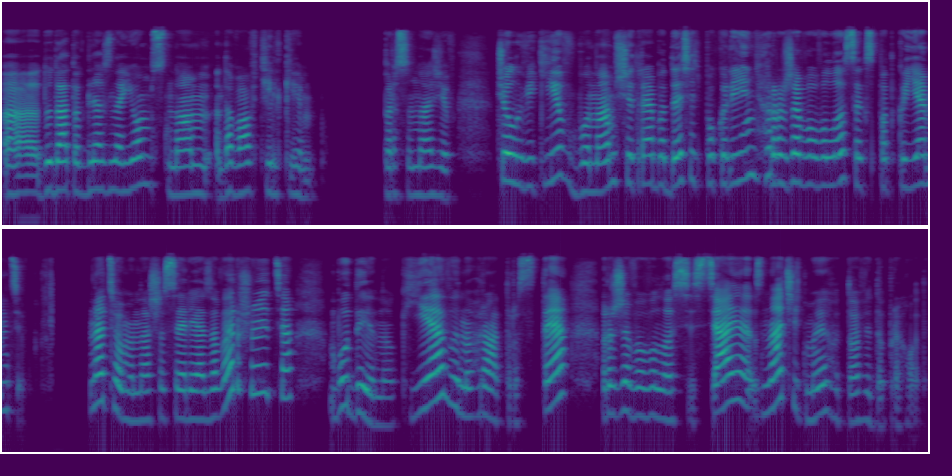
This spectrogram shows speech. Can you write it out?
е, додаток для знайомств нам давав тільки персонажів чоловіків, бо нам ще треба 10 поколінь рожевоволосих спадкоємців. На цьому наша серія завершується. Будинок є, виноград росте, рожеве волосся сяє, значить, ми готові до пригод.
